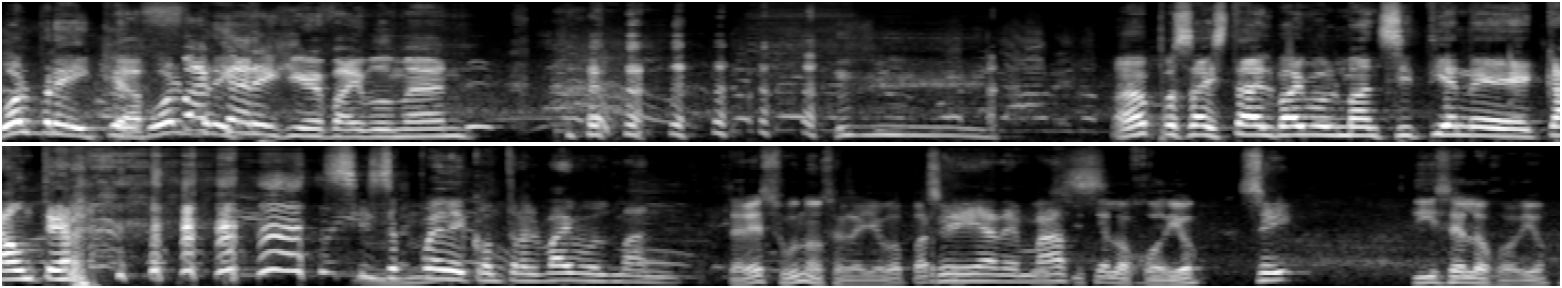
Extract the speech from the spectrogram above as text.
Wall break, el wall fuck break. out of here, Bible man. Ah, pues ahí está, el Bible Man sí tiene counter. sí se puede contra el Bible Man. 3-1 se la llevó aparte. Sí, además. Pues sí se lo jodió. Sí. Sí se lo jodió.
